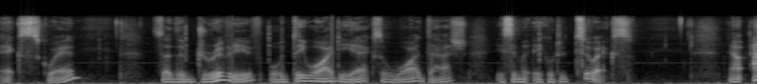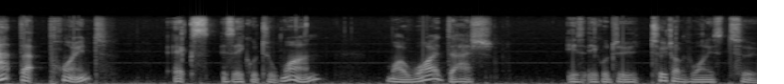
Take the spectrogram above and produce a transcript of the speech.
x squared, so the derivative, or dy dx, or y dash, is simply equal to 2x. Now at that point, x is equal to 1, my y dash is equal to 2 times 1 is 2.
